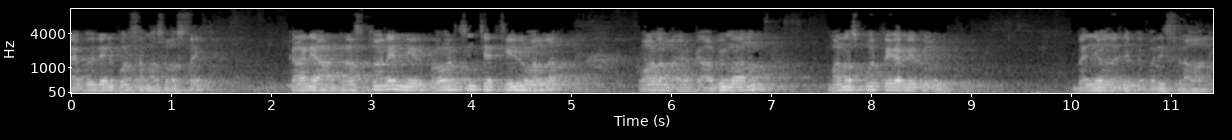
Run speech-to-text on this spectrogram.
లేకపోతే లేనిపోయిన సమస్యలు వస్తాయి. కానీ ఆ డ్రెస్తోనే మీరు ప్రవర్తించే తీరు వల్ల వాళ్ళ యొక్క అభిమానం మనస్ఫూర్తిగా మీకు ధన్యవాదాలు చెప్పే పరిస్థితి రావాలి.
